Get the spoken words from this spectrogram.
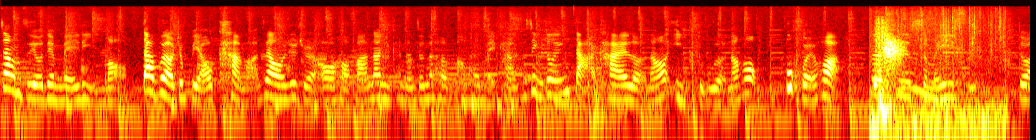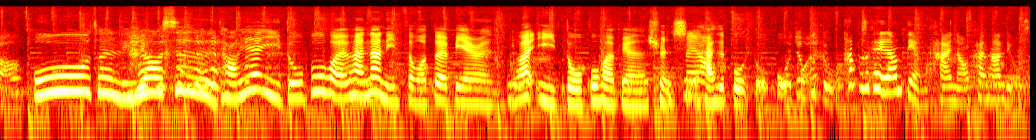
这样子有点没礼貌，大不了就不要看嘛。这样我就觉得哦，好吧，那你可能真的很忙我没看，可是你都已经打开了，然后已读了，然后不回话，那是什么意思？对啊，哦，这理由是讨厌已读不回派。那你怎么对别人？你会已读不回别人的讯息，还是不读不回？我就不读。他不是可以这样点开，然后看他留什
